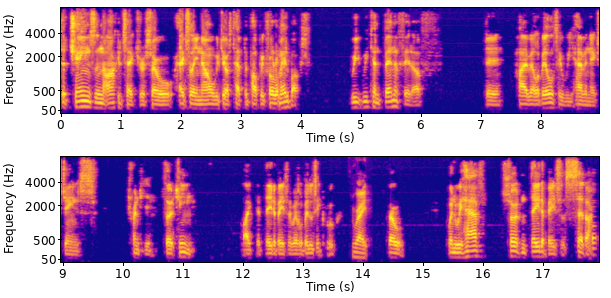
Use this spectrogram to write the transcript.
the change in architecture, so actually now we just have the public folder mailbox. We, we can benefit of the high availability we have in Exchange 2013, like the database availability group. Right. So when we have certain databases set up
